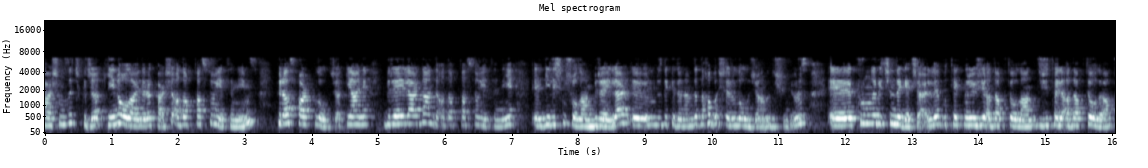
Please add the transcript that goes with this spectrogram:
karşımıza çıkacak yeni olaylara karşı adaptasyon yeteneğimiz biraz farklı olacak. Yani bireylerden de adaptasyon yeteneği e, gelişmiş olan bireyler e, önümüzdeki dönemde daha başarılı olacağını düşünüyoruz. E, kurumlar için de geçerli. Bu teknolojiye adapte olan, dijitale adapte olan,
